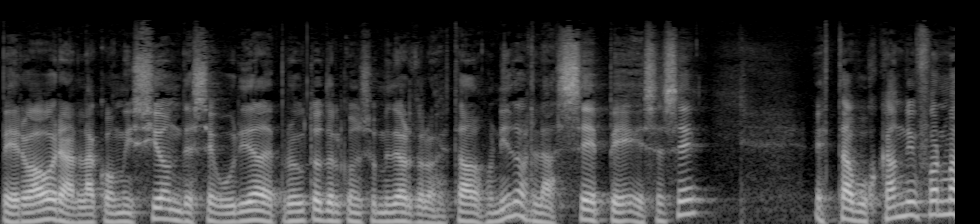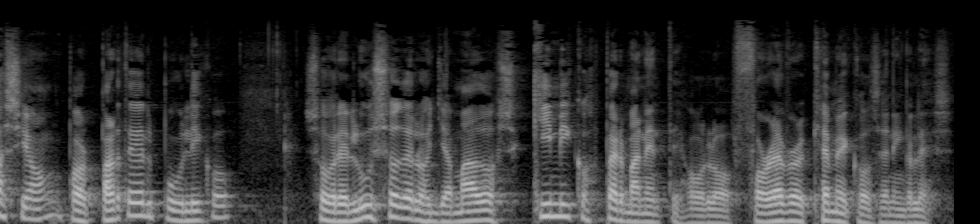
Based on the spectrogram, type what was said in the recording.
pero ahora la Comisión de Seguridad de Productos del Consumidor de los Estados Unidos, la CPSC, está buscando información por parte del público sobre el uso de los llamados químicos permanentes o los forever chemicals en inglés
